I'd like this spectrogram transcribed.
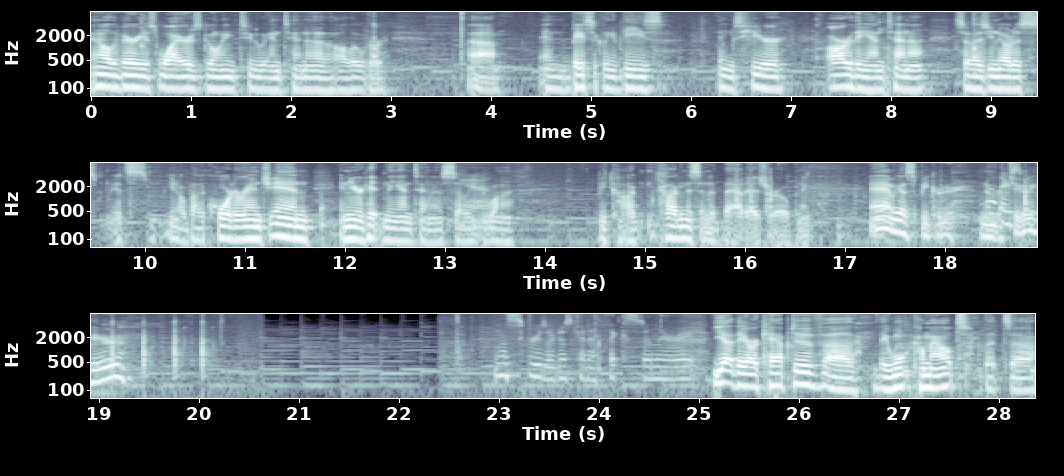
and all the various wires going to antenna all over. Uh, and basically these things here are the antenna. So as you notice, it's you know about a quarter inch in, and you're hitting the antenna. So yeah. you want to be cog cognizant of that as you're opening. And we got speaker number oh, two here. And the screws are just kind of fixed in there, right? Yeah, they are captive. Uh, they won't come out, but uh,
